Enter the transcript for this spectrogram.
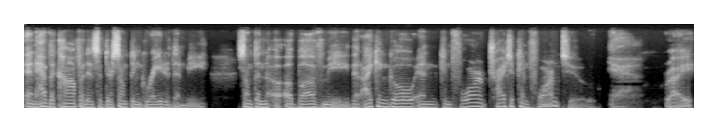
and have the confidence that there's something greater than me something above me that i can go and conform try to conform to. Yeah. right?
